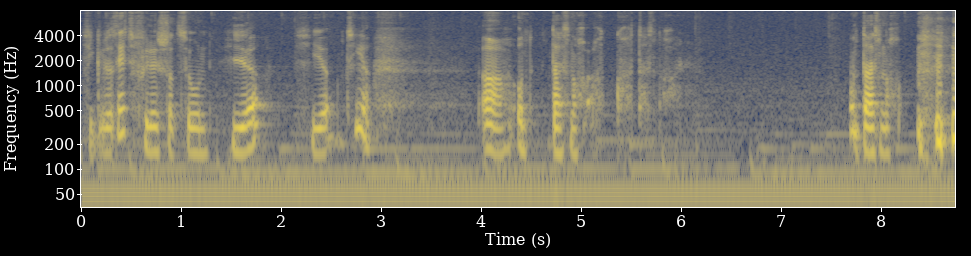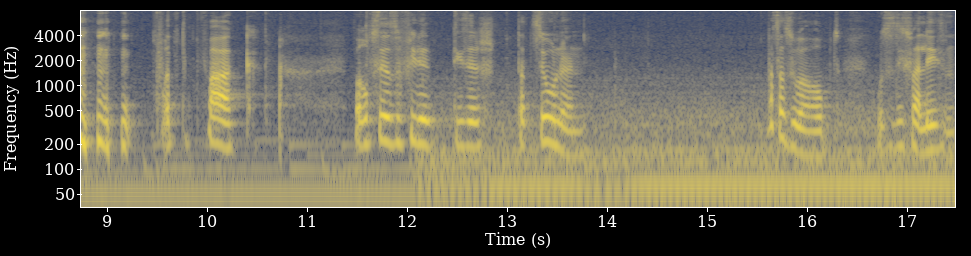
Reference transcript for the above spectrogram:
Hier gibt es echt viele Stationen. Hier, hier und hier. Ah, und da ist noch. Oh Gott, da ist noch eine. Und da ist noch. What the fuck? Warum sind hier so viele diese Stationen? Was ist das überhaupt? Muss es nicht mal lesen.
